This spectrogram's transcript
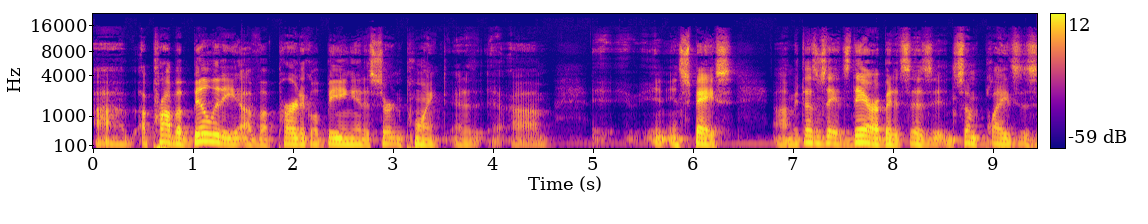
uh, a probability of a particle being at a certain point at a, um, in, in, space. Um, it doesn't say it's there, but it says in some places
